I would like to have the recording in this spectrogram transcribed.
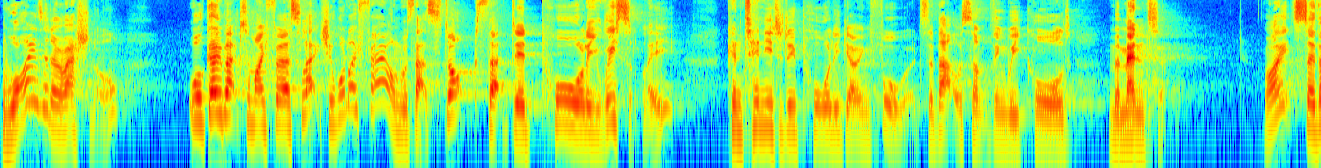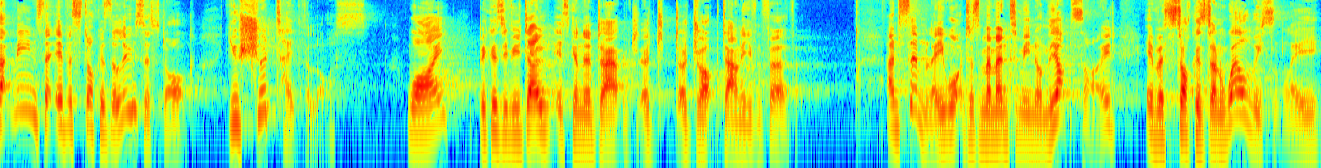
Why is it irrational? Well, go back to my first lecture. What I found was that stocks that did poorly recently continue to do poorly going forward. So that was something we called momentum. right? So that means that if a stock is a loser stock, you should take the loss. Why? Because if you don't, it's going to uh, drop down even further. And similarly, what does momentum mean on the upside? If a stock has done well recently,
